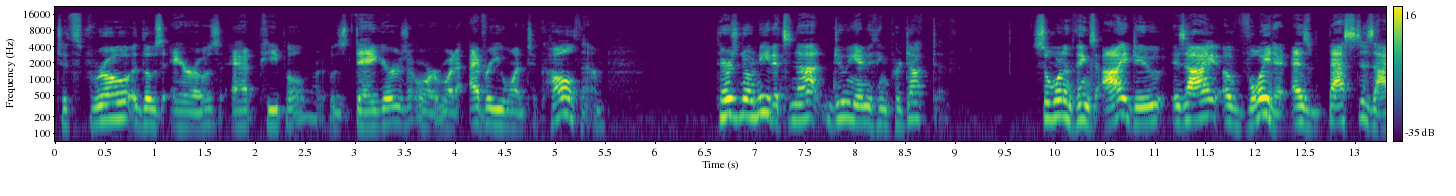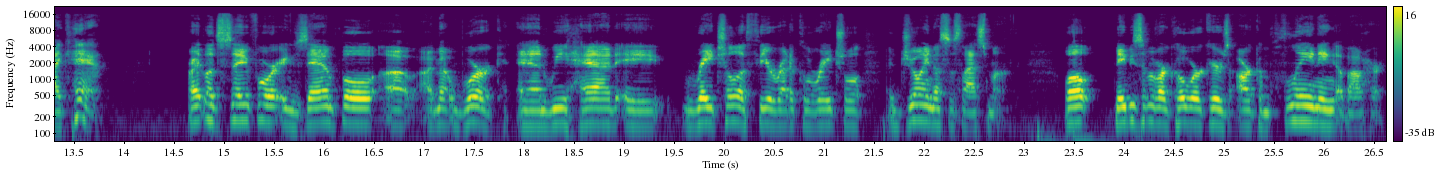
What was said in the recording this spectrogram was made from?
to throw those arrows at people or those daggers or whatever you want to call them. There's no need. It's not doing anything productive. So, one of the things I do is I avoid it as best as I can. Right? Let's say, for example, uh, I'm at work and we had a Rachel, a theoretical Rachel, join us this last month. Well, maybe some of our coworkers are complaining about her.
